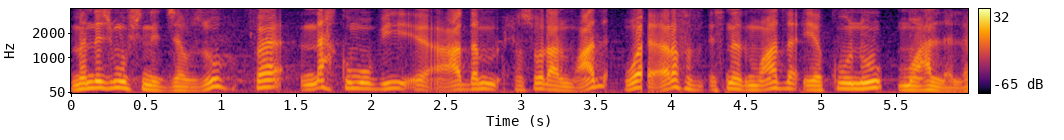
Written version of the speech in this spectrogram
ما نجموش نتجاوزوه فنحكم بعدم الحصول على المعادلة ورفض إسناد المعادلة يكون معللا.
